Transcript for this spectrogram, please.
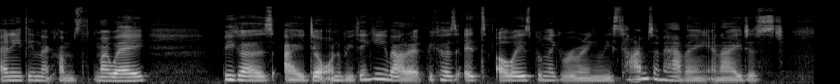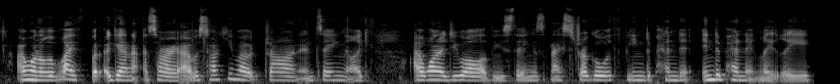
anything that comes my way because i don't want to be thinking about it because it's always been like ruining these times i'm having and i just I want to live life. But again, sorry, I was talking about John and saying that like I want to do all of these things and I struggle with being dependent independent lately.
